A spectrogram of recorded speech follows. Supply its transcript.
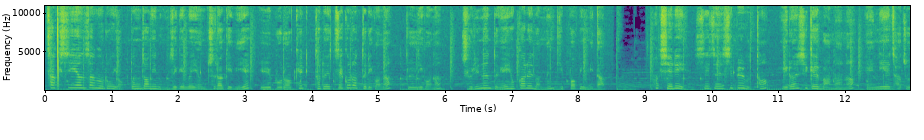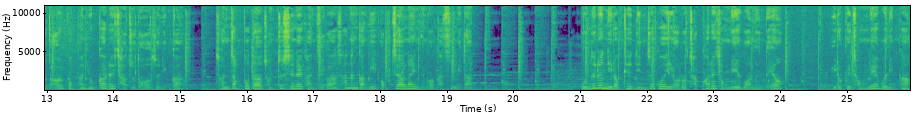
착시 현상으로 역동적인 움직임을 연출하기 위해 일부러 캐릭터를 찌그러뜨리거나 늘리거나 줄이는 등의 효과를 넣는 기법입니다. 확실히 시즌 11부터 이런 식의 만화나 애니에 자주 나올 법한 효과를 자주 넣어주니까 전작보다 전투씬의 간지가 사는 감이 없지 않아 있는 것 같습니다. 오늘은 이렇게 닌자고의 여러 작화를 정리해보았는데요. 이렇게 정리해보니까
